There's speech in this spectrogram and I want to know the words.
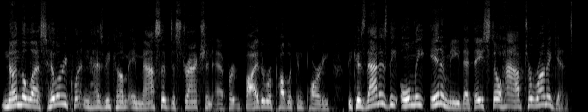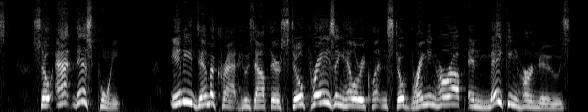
Nonetheless, Hillary Clinton has become a massive distraction effort by the Republican Party because that is the only enemy that they still have to run against. So at this point, any Democrat who's out there still praising Hillary Clinton, still bringing her up and making her news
